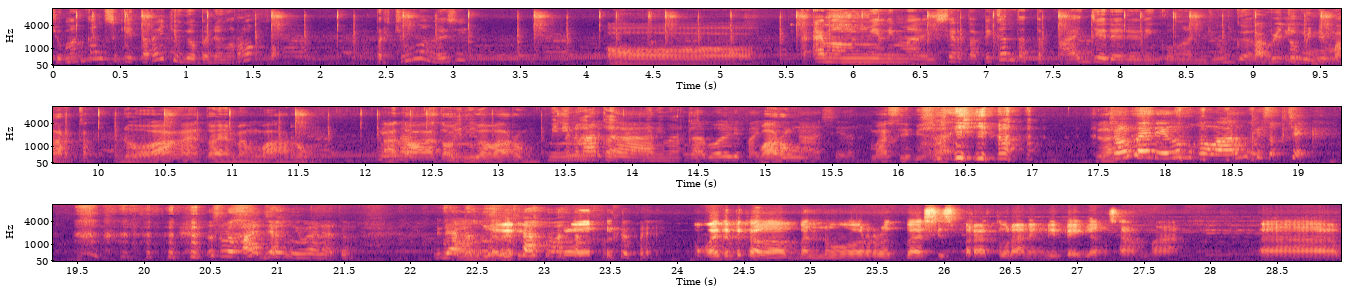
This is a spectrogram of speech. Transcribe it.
Cuman kan sekitarnya juga pada ngerokok. Percuma gak sih? Oh. Emang meminimalisir tapi kan tetap aja dari lingkungan juga. Tapi itu minimarket doang atau emang warung? Atau Minimarket. atau juga warung? Minimarket, nggak minimarket. boleh dipajang Warung di kasir masih bisa. Iya. Lah, coba deh lu buka warung besok cek terus lu pajang gimana tuh didatengin Tapi sama menurut, pokoknya tapi kalau menurut basis peraturan yang dipegang sama em,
